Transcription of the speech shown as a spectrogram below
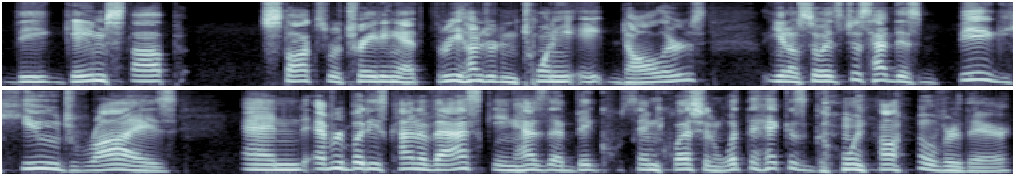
The GameStop stocks were trading at $328. You know, so it's just had this big, huge rise. And everybody's kind of asking, has that big same question, what the heck is going on over there?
